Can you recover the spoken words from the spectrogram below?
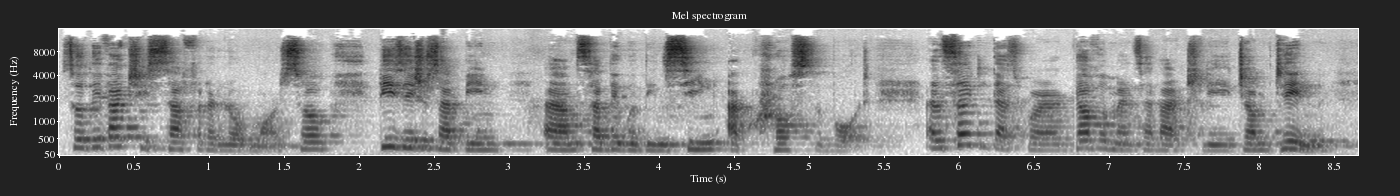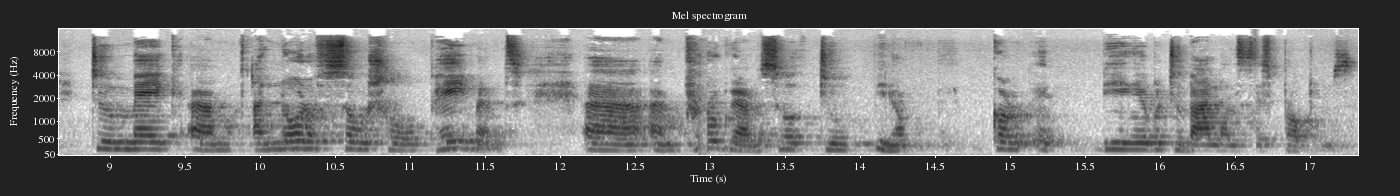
So they've actually suffered a lot more. So these issues have been um, something we've been seeing across the board. And certainly that's where governments have actually jumped in to make um, a lot of social payment uh, and programs so to, you know, being able to balance these problems.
